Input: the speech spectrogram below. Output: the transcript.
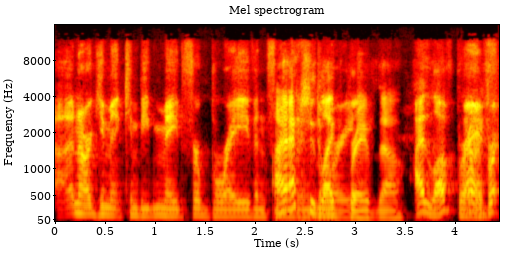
An argument can be made for Brave and I Finding actually like Brave though. I love Uh, Brave. Bra-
